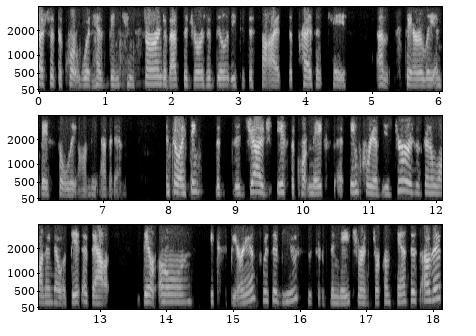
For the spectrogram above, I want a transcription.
such that the court would have been concerned about the juror's ability to decide the present case um, fairly and based solely on the evidence. And so I think that the judge, if the court makes an inquiry of these jurors, is going to want to know a bit about their own experience with abuse, the sort of the nature and circumstances of it.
